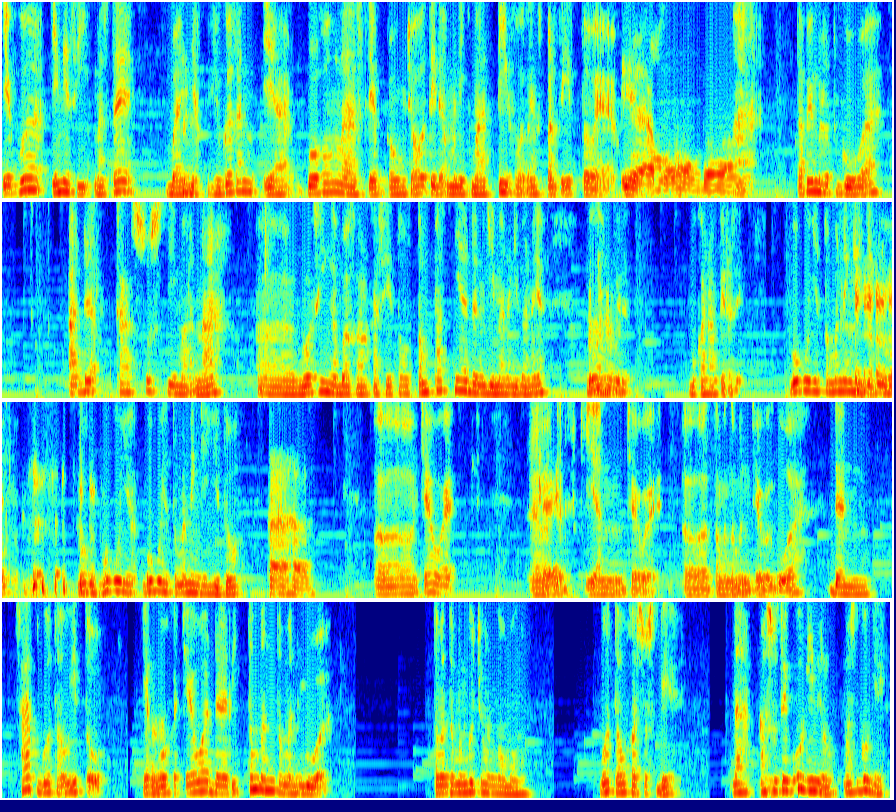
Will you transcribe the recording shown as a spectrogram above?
Ya gue ini sih, maksudnya banyak juga kan ya bohong lah setiap kaum cowok tidak menikmati foto yang seperti itu ya. iya bohong doang. Nah, tapi menurut gua ada kasus di mana eh, gua sih nggak bakal kasih tahu tempatnya dan gimana gimana ya. Gue Mhm. hampir bukan hampir sih. Gue punya temen yang kayak gitu. Gue punya gue punya temen yang kayak gitu. eh cewek. Eh, Oke. dari sekian cewek eh, teman-teman cewek gua dan saat gue tahu itu, yang gue kecewa dari teman-teman gua. Teman-teman gue cuma ngomong, gue tahu kasus dia. Nah, maksudnya gue gini loh, maksud gue gini.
